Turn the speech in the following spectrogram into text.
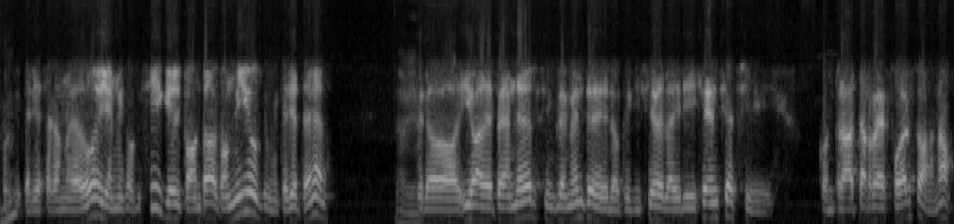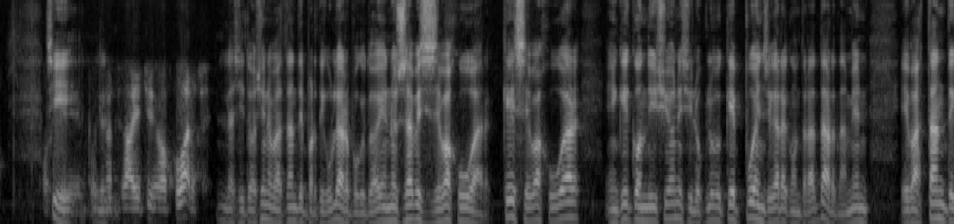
porque quería sacarme la duda y él me dijo que sí, que él contaba conmigo, que me quería tener. Pero iba a depender simplemente de lo que quisiera la dirigencia, si contratar refuerzos o no. Sí, porque no se sabe si se va a jugarse. La situación es bastante particular porque todavía no se sabe si se va a jugar, qué se va a jugar, en qué condiciones y los clubes qué pueden llegar a contratar. También es bastante,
